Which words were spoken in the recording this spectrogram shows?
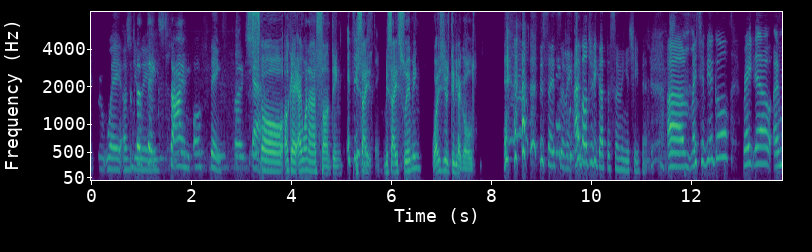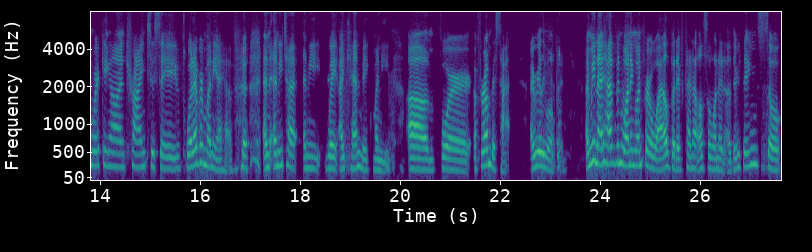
different way of So doing. that takes time of things. Like, Yeah. So okay, I want to ask something. It's Besides interesting. besides swimming, what is your tibia goal? Besides swimming, I've already got the swimming achievement. Um, my tibia goal right now, I'm working on trying to save whatever money I have, and any time, any way I can make money um, for a Ferumbras hat. I really want one. I mean, I have been wanting one for a while, but I've kind of also wanted other things. So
